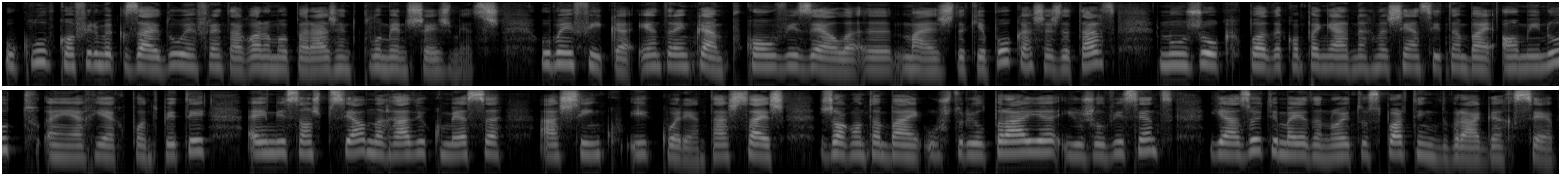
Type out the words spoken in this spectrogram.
O clube confirma que Zaidu enfrenta agora uma paragem de pelo menos seis meses. O Benfica entra em campo com o Vizela eh, mais daqui a pouco, às seis da tarde, num jogo que pode acompanhar na Renascença e também ao minuto em rr.pt. A emissão especial na rádio começa às 5h40. 40 Às 6 jogam também o Estoril Praia e o Gil Vicente e às 8 e meia da noite o Sporting de Braga recebe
